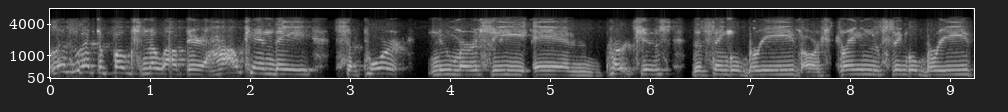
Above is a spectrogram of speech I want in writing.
let's let the folks know out there how can they support new mercy and purchase the single breathe or stream the single breathe?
